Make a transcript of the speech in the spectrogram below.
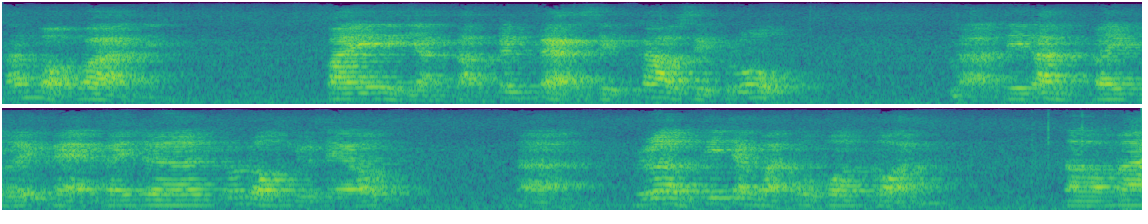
ท่านบอกว่าเนี่ยไปเนี่ยอย่างต่ำเป็นแปดสิบเก้าสิบรูปที่ท่านไปเผยแผ่ไปเดินทุดงอยู่แถวเริ่มที่จังหวัดอุบลก่อน ต่อมา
